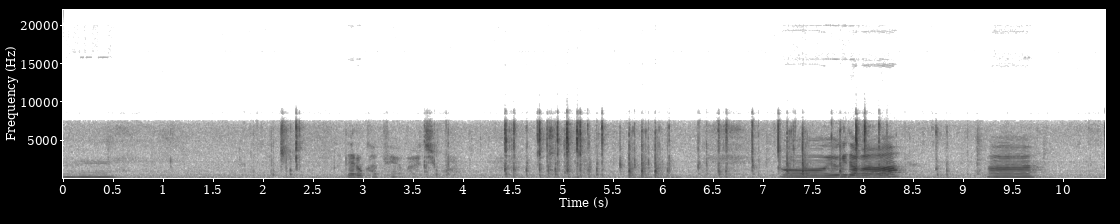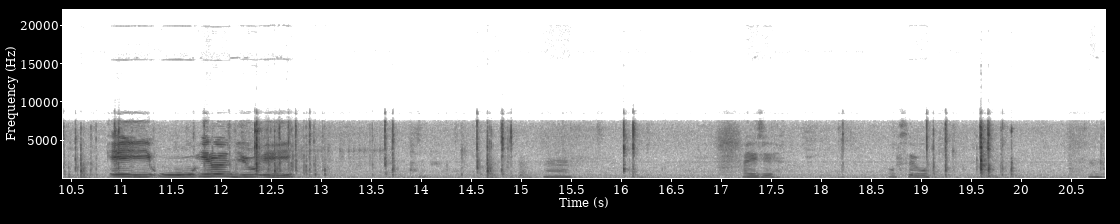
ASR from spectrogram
음, 그대로 카피해가지고. 어, 여기다가, 어, A, O, 이런 UA. 음, 아니지. 없애고. 음.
